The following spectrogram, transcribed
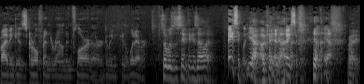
driving his girlfriend around in Florida or doing you know whatever. So it was the same thing as LA. Basically. Yeah, okay, yeah. Basically. Yeah. yeah. Right.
